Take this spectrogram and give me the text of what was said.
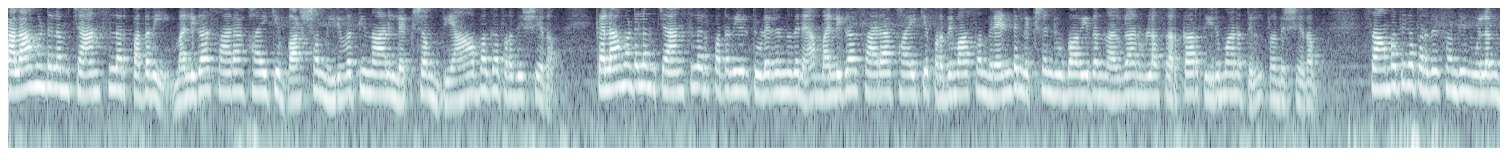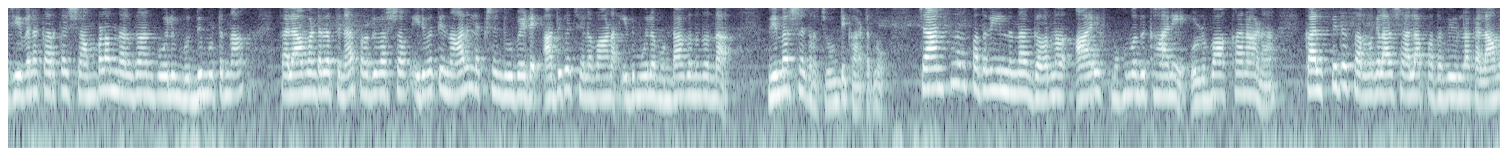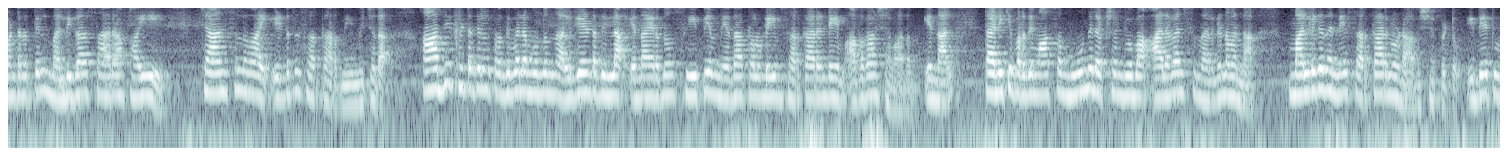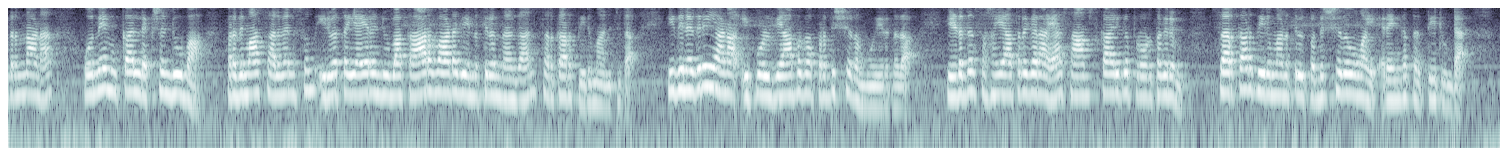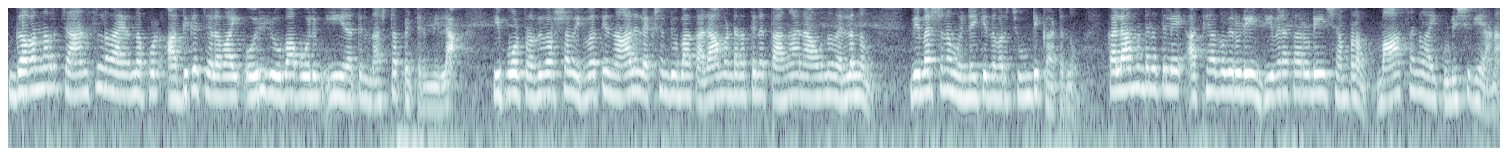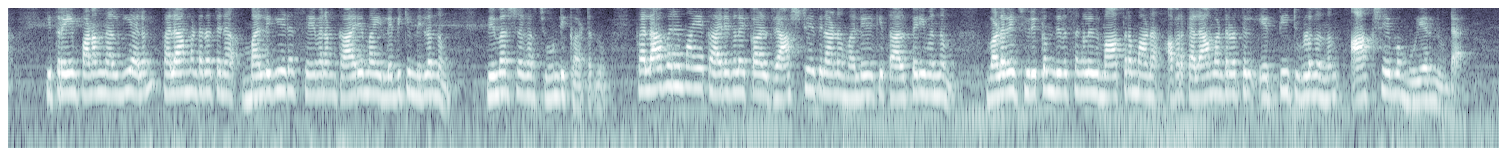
Kalamandalam chancellor പദവി മല്ലിക സാരാഭായിക്ക് വർഷം ഇരുപത്തിനാല് ലക്ഷം വ്യാപക പ്രതിഷേധം. കലാമണ്ഡലം ചാൻസലർ പദവിയിൽ തുടരുന്നതിന് മല്ലിക സാരാഭായിക്ക് പ്രതിമാസം രണ്ട് ലക്ഷം രൂപ വീതം നൽകാനുള്ള സർക്കാർ തീരുമാനത്തിൽ പ്രതിഷേധം. സാമ്പത്തിക പ്രതിസന്ധി മൂലം ജീവനക്കാർക്ക് ശമ്പളം നൽകാൻ പോലും ബുദ്ധിമുട്ടുന്ന കലാമണ്ഡലത്തിന് പ്രതിവർഷം ഇരുപത്തിനാല് ലക്ഷം രൂപയുടെ അധിക ചെലവാണ് ഇതുമൂലം ഉണ്ടാകുന്നതെന്ന് വിമർശകർ ചൂണ്ടിക്കാട്ടുന്നു. ചാൻസലർ പദവിയിൽ നിന്ന് ഗവർണർ ആരിഫ് മുഹമ്മദ് ഖാനെ ഒഴിവാക്കാനാണ് കൽപ്പിത സർവകലാശാല പദവിയുള്ള കലാമണ്ഡലത്തിൽ മല്ലിക സാരാഭായിയെ ചാൻസലറായി ഇടത് സർക്കാർ നിയമിച്ചത്. ആദ്യഘട്ടത്തിൽ പ്രതിഫലമൊന്നും നൽകേണ്ടതില്ല എന്നായിരുന്നു സി പി എം നേതാക്കളുടെയും സർക്കാരിന്റെയും അവകാശവാദം. എന്നാൽ തനിക്ക് പ്രതിമാസം മൂന്ന് ലക്ഷം രൂപ അലവൻസ് നൽകണമെന്ന് മല്ലിക തന്നെ സർക്കാരിനോട് ആവശ്യപ്പെട്ടു. ഇതേ തുടർന്നാണ് ഒന്നേ മുക്കാൽ ലക്ഷം രൂപ പ്രതിമാസ അലവൻസും ഇരുപത്തയ്യായിരം രൂപ കാർ വാടക ഇനത്തിലും നൽകാൻ സർക്കാർ തീരുമാനിച്ചത്. ഇതിനെതിരെയാണ് ഇപ്പോൾ വ്യാപക പ്രതിഷേധം ഉയരുന്നത്. ഇടത് സഹയാത്രികരായ സാംസ്കാരിക പ്രവർത്തകരും സർക്കാർ തീരുമാനത്തിൽ പ്രതിഷേധവുമായി രംഗത്തെത്തിയിട്ടുണ്ട്. ഗവർണർ ചാൻസലറായിരുന്നപ്പോൾ അധിക ചെലവായി ഒരു രൂപ പോലും ഈ ഇനത്തിൽ നഷ്ടപ്പെട്ടിരുന്നില്ല. ഇപ്പോൾ പ്രതിവർഷം ഇരുപത്തിനാല് ലക്ഷം രൂപ കലാമണ്ഡലത്തിന് താങ്ങാനാവുന്നതല്ലെന്നും വിമർശനം ഉന്നയിക്കുന്നവർ ചൂണ്ടിക്കാട്ടുന്നു. കലാമണ്ഡലത്തിലെ അധ്യാപകരുടെയും ജീവനക്കാരുടെയും ശമ്പളം മാസങ്ങളായി കുടിശുകയാണ് ഇത്രയും പണം നൽകിയാലും കലാമണ്ഡലത്തിന് മല്ലികയുടെ സേവനം കാര്യമായി ലഭിക്കുന്നില്ലെന്നും വിമർശകർ ചൂണ്ടിക്കാട്ടുന്നു. കലാപരമായ കാര്യങ്ങളെക്കാൾ രാഷ്ട്രീയത്തിലാണ് മല്ലികയ്ക്ക് താൽപ്പര്യമെന്നും വളരെ ചുരുക്കം ദിവസങ്ങളിൽ മാത്രമാണ് അവർ കലാമണ്ഡലത്തിൽ എത്തിയിട്ടുള്ളതെന്നും ആക്ഷേപം ഉയർന്നുണ്ട്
